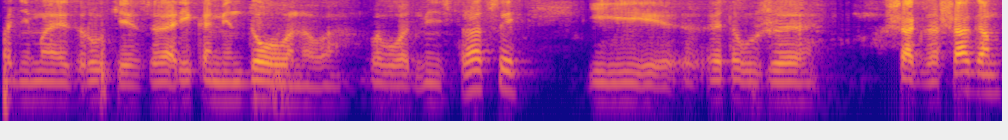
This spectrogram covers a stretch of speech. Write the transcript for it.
поднимают руки за рекомендованного главу администрации, и это уже шаг за шагом.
